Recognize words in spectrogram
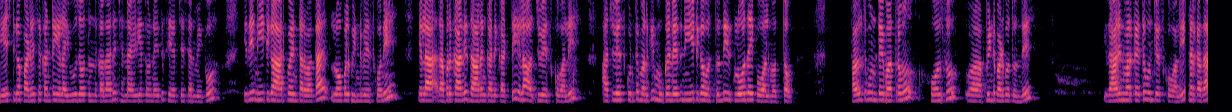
వేస్ట్గా పడేసే కంటే ఇలా యూజ్ అవుతుంది కదా అని చిన్న ఐడియాతో అయితే షేర్ చేశాను మీకు. ఇది నీట్గా ఆరిపోయిన తర్వాత లోపల పిండి వేసుకొని ఇలా రబ్బర్ కానీ దారం కానీ కట్టి ఇలా అచ్చు వేసుకోవాలి. అచ్చు వేసుకుంటే మనకి ముగ్గు అనేది నీట్గా వస్తుంది. ఇది క్లోజ్ అయిపోవాలి మొత్తం. పలుచుకుంటే మాత్రము హోల్స్ పిండి పడిపోతుంది. ఇది ఆరిన వరకు అయితే ఉంచేసుకోవాలి. సరే కదా?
